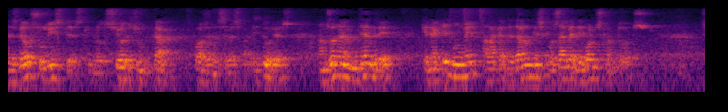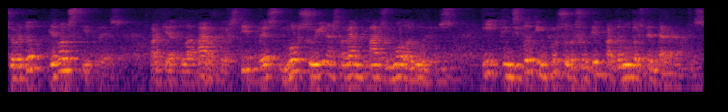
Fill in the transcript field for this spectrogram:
les veus solistes que Melcior Juncà posa en les seves partitures ens donen a entendre que en aquell moment a la catedral disposava de bons cantors, sobretot de bons tibles, perquè la part dels tibles molt sovint es troben parts molt agudes i fins i tot inclús sobresortint per damunt dels pentagrams.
